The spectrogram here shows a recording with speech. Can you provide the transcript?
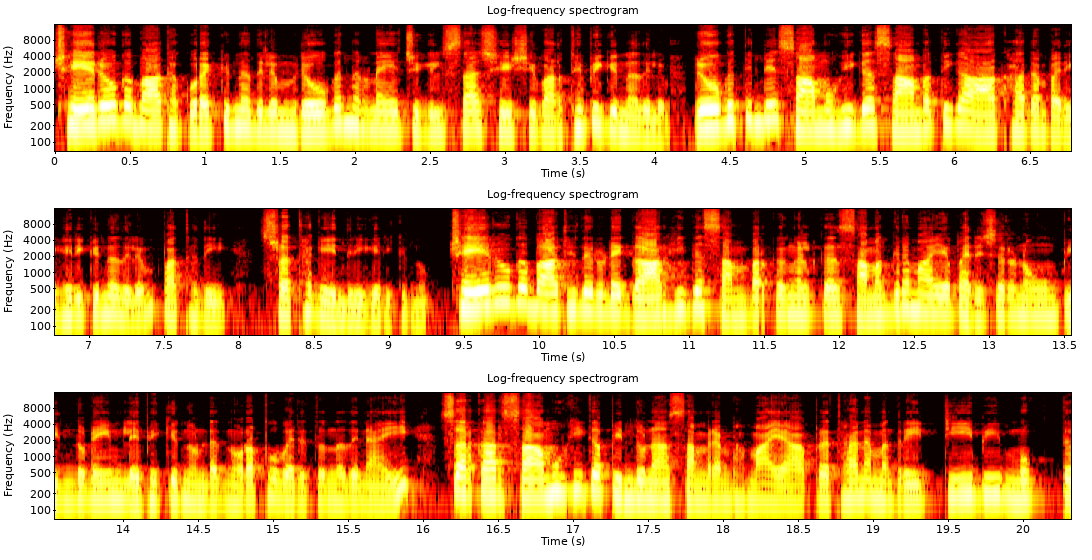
ക്ഷയരോഗബാധ കുറയ്ക്കുന്നതിലും രോഗനിർണയ ചികിത്സാ ശേഷി വർദ്ധിപ്പിക്കുന്നതിലും രോഗത്തിന്റെ സാമൂഹിക സാമ്പത്തിക ആഘാതം പരിഹരിക്കുന്നതിലും പദ്ധതി ശ്രദ്ധ കേന്ദ്രീകരിക്കുന്നു. ക്ഷയരോഗബാധിതരുടെ ഗാർഹിക സമ്പർക്കങ്ങൾക്ക് സമഗ്രമായ പരിചരണവും പിന്തുണയും ലഭിക്കുന്നുണ്ടെന്ന് ഉറപ്പുവരുത്തുന്നതിനായി സർക്കാർ സാമൂഹിക പിന്തുണ സംരംഭമായ പ്രധാനമന്ത്രി ടി ബി മുക്ത്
